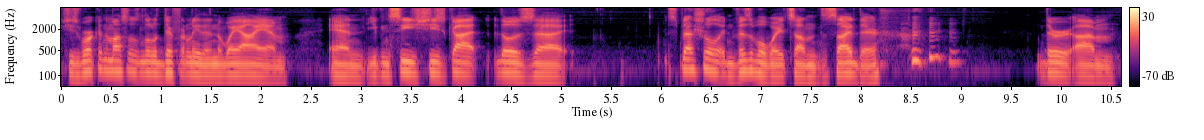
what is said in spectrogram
She's working the muscles a little differently than the way I am, and you can see she's got those uh, special invisible weights on the side there. They're um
